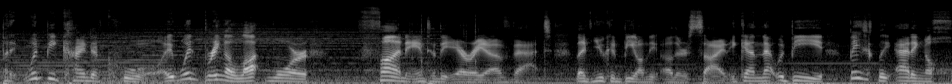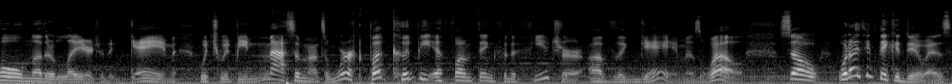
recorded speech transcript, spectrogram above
but it would be kind of cool. It would bring a lot more fun into the area of that. Like you could be on the other side. Again, that would be basically adding a whole nother layer to the game, which would be massive amounts of work, but could be a fun thing for the future of the game as well. So what I think they could do is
